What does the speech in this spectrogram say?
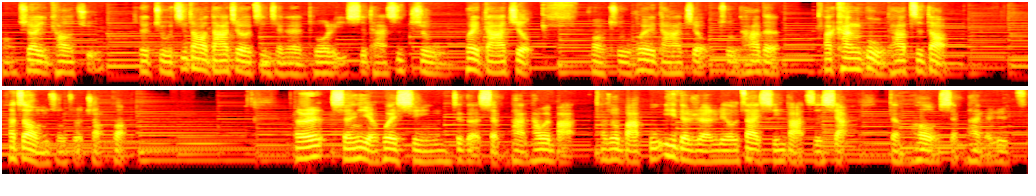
哦，需要依靠主。所以主知道搭救金钱的脱离是他是主会搭救，哦，主会搭救，主他的他看顾，他知道，他知道我们所处的状况，而神也会行这个审判，他会把他说把不义的人留在刑法之下，等候审判的日子。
